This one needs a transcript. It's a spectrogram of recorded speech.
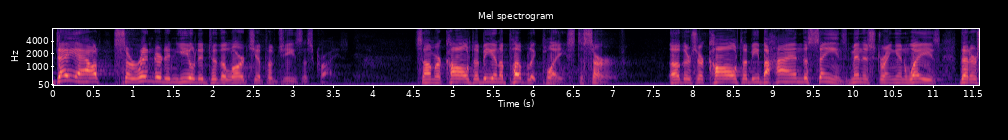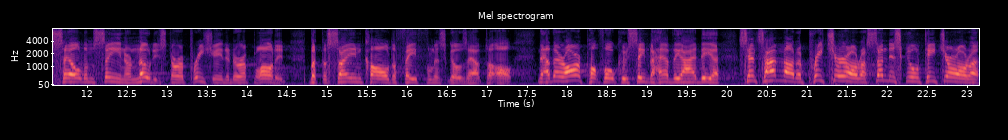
day out, surrendered and yielded to the Lordship of Jesus Christ. Some are called to be in a public place to serve. Others are called to be behind the scenes, ministering in ways that are seldom seen or noticed or appreciated or applauded. But the same call to faithfulness goes out to all. Now, there are folk who seem to have the idea since I'm not a preacher or a Sunday school teacher or a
